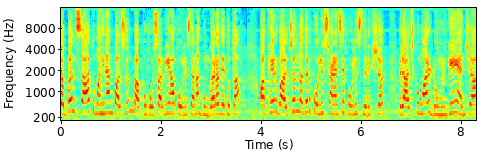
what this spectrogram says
तब्बल सात महिन्यांपासून बापू गोसावी हा पोलिसांना गुंगारा देत होता. अखेर वालचंद नगर पोलीस ठाण्याचे पोलीस निरीक्षक राजकुमार डुंगगे यांच्या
